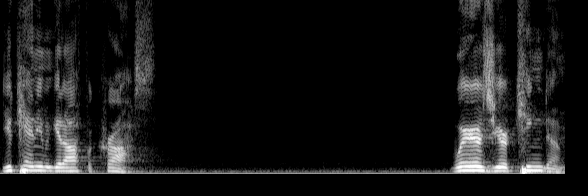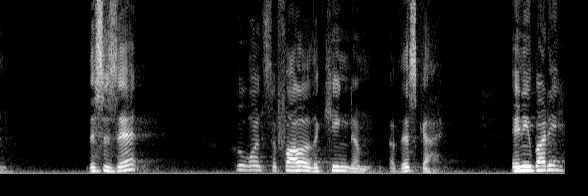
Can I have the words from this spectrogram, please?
You can't even get off a cross. Where's your kingdom? This is it? Who wants to follow the kingdom of this guy? Anybody?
